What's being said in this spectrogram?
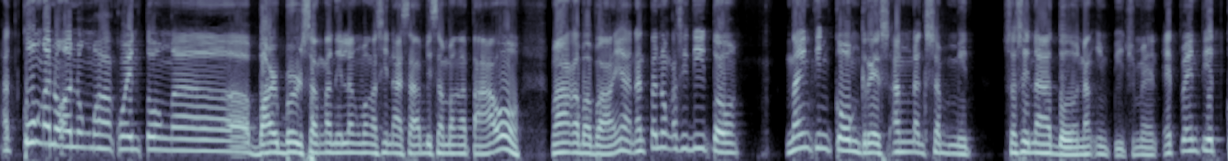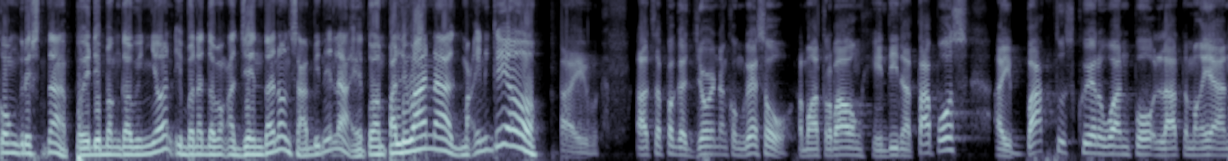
At kung ano-anong mga kwentong ah, barbers ang kanilang mga sinasabi sa mga tao, mga kababayan. Ang tanong kasi dito, 19 Congress ang nag-submit sa Senado ng impeachment. Eh 20th Congress na. Pwede bang gawin yon? Iba na daw ang agenda nun. Sabi nila, ito ang paliwanag. Makinig kayo. At sa pag-adjourn ng Kongreso, ang mga trabahong hindi natapos ay back to square one po lahat ng mga yan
